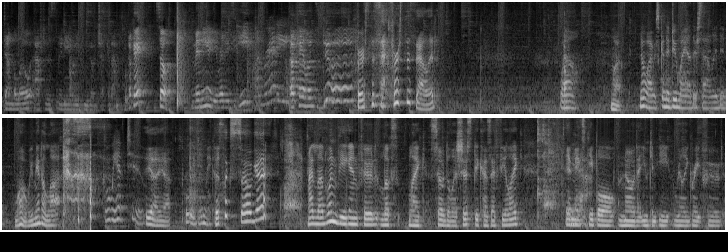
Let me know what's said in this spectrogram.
down below after this video. You can go check it out. Okay, so Minnie, are you ready to eat? I'm ready. Okay, let's do it. First the, first the salad. Wow. What? No, I was gonna do my other salad and Whoa, we made a lot. well we have two. yeah, yeah. Oh we did make This looks so good. I love when vegan food looks like so delicious because I feel like it makes people know that you can eat really great food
